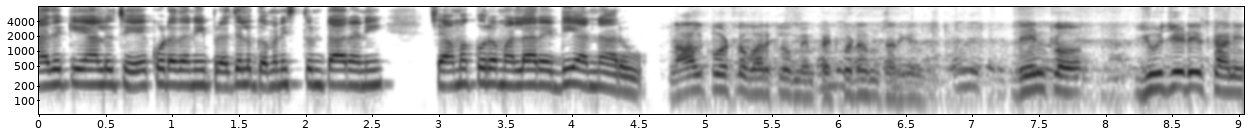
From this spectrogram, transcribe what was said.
రాజకీయాలు చేయకూడదని ప్రజలు గమనిస్తుంటారని చామకూర మల్లారెడ్డి అన్నారు. నాలుగు కోట్ల వర్క్లు మేము పెట్టుకోవడం జరిగింది. దీంట్లో యూజీడీస్ కానీ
